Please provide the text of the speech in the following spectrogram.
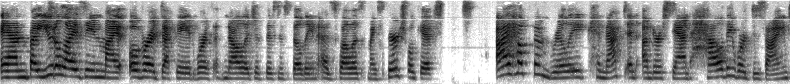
And by utilizing my over a decade worth of knowledge of business building, as well as my spiritual gifts, I help them really connect and understand how they were designed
